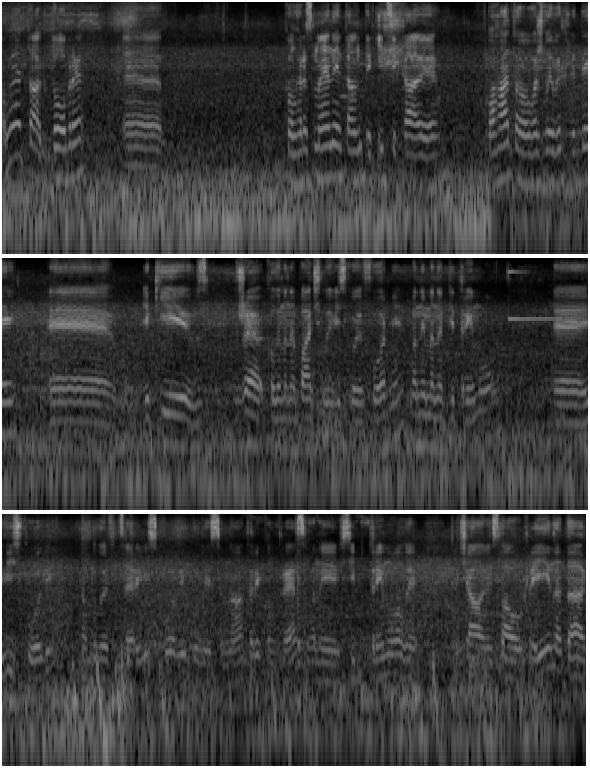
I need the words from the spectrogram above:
Але так, добре. Е, конгресмени там такі цікаві. Багато важливих людей, які вже коли мене бачили в військовій формі, вони мене підтримували військові. Там були офіцери військові, були сенатори, конгрес. Вони всі підтримували, кричали Слава Україна! Так.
